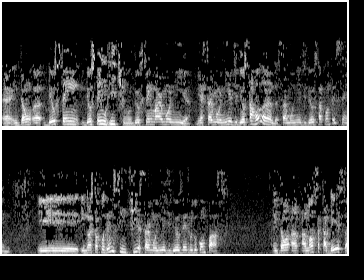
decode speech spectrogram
É, então, uh, Deus, tem, Deus tem um ritmo, Deus tem uma harmonia. E essa harmonia de Deus está rolando, essa harmonia de Deus está acontecendo. E, e, nós só podemos sentir essa harmonia de Deus dentro do compasso. Então, a, a, nossa cabeça,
